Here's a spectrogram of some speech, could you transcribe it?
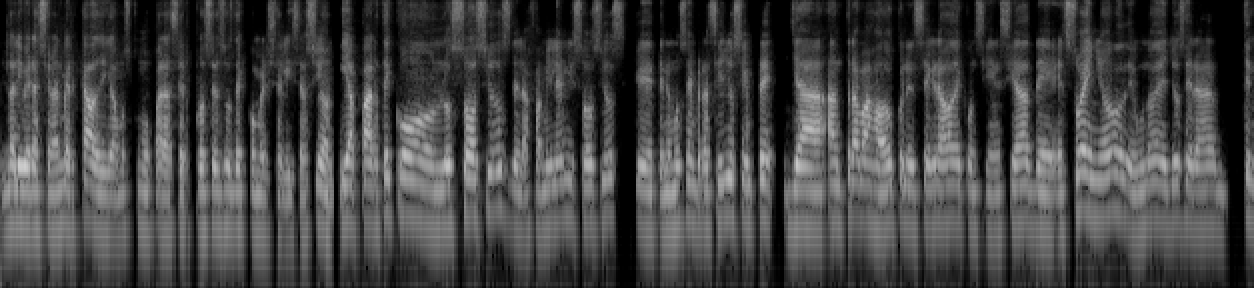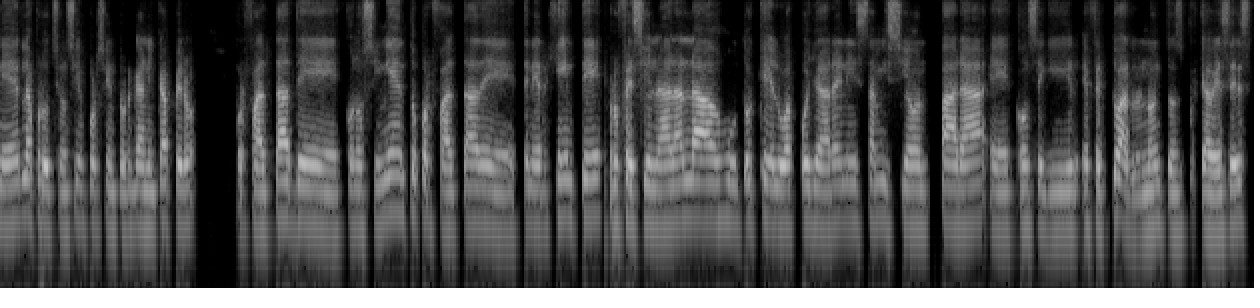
la liberación al mercado, digamos, como para hacer procesos de comercialización. Y aparte con los socios de la familia de mis socios que tenemos en Brasil, ellos siempre ya han trabajado con ese grado de conciencia del sueño de uno de ellos era tener la producción 100% orgánica, pero por falta de conocimiento, por falta de tener gente profesional al lado junto que lo apoyara en esta misión para eh, conseguir efectuarlo, ¿no? Entonces, porque a veces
